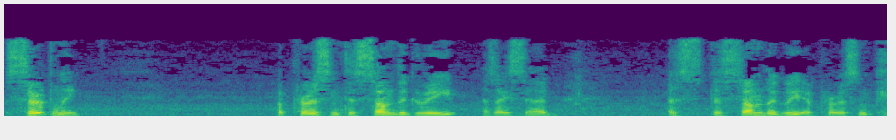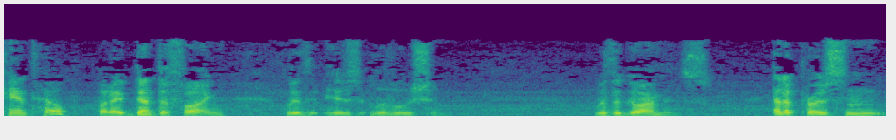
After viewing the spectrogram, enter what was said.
Certainly, a person to some degree, as I said, to some degree a person can't help but identifying with his levushim, with the garments. And a person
